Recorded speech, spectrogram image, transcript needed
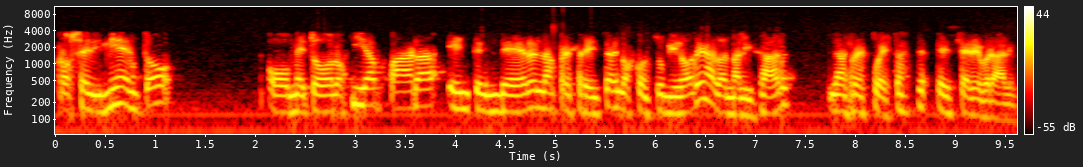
procedimiento o metodología para entender las preferencias de los consumidores al analizar las respuestas eh, cerebrales.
